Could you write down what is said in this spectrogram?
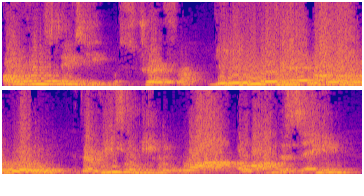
all those things he was stripped from. And the reason he could walk along the same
